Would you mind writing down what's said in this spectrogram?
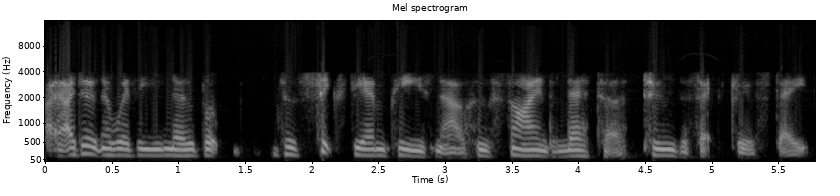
I, I don't know whether you know, but there's 60 MPs now who've signed a letter to the Secretary of State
